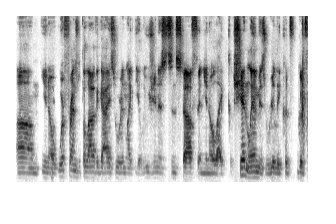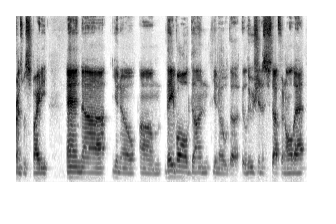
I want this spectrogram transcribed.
um, you know, we're friends with a lot of the guys who are in like the illusionists and stuff. And, you know, like Shin Lim is really good, good friends with Spidey. And, uh, you know, um, they've all done, you know, the illusionist stuff and all that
